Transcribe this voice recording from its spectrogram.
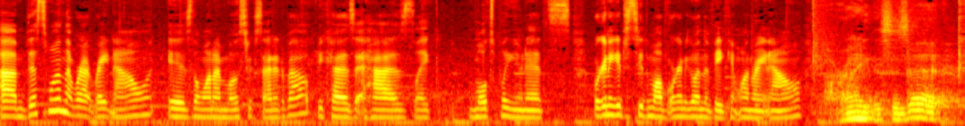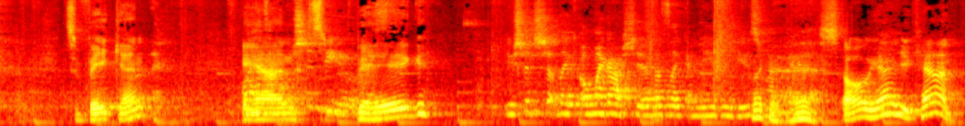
Um, this one that we're at right now is the one I'm most excited about because it has like multiple units. We're gonna get to see them all, but we're gonna go in the vacant one right now. All right, this is it. It's vacant and it's big. You should show, like, oh my gosh, it has like amazing views Look at this. Oh yeah, you can.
